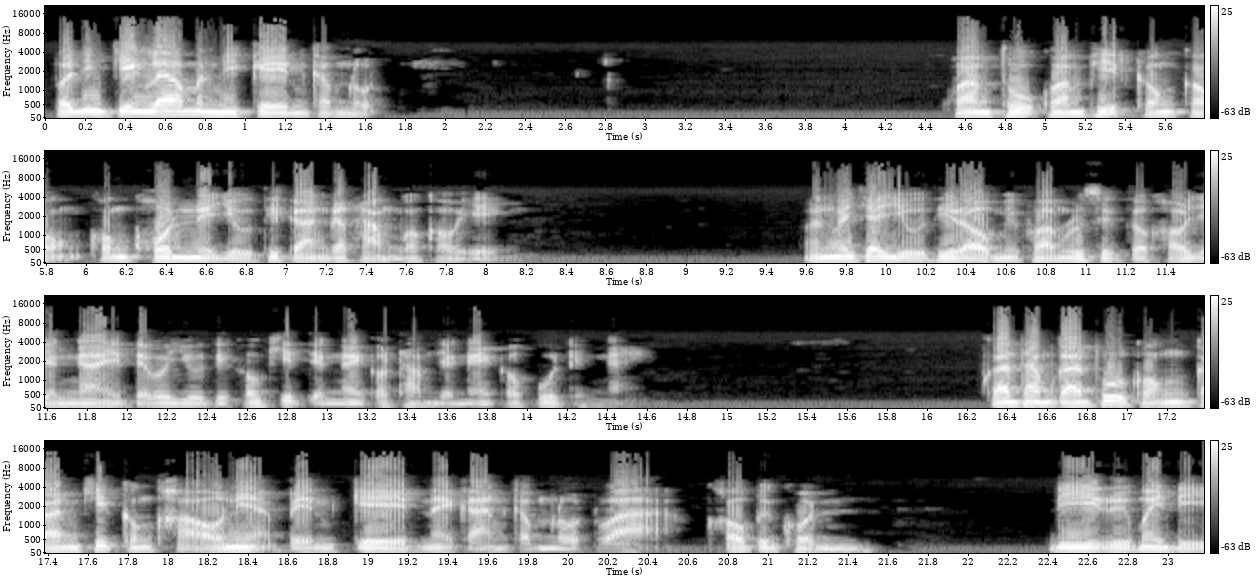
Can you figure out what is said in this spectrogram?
เพราะจริง ๆ แล้วมันมีเกณฑ์กำหนด ความถูกความผิดของของของคนเนี่ยอยู่ที่การกระทำของเขาเอง มันไม่ใช่อยู่ที่เรามีความรู้สึกต่อเขาอย่างไง แต่ว่าอยู่ที่เขาคิดยังไงเขาทำยังไงเขาพูดยังไง การทำการพูดของการคิดของเขาเนี่ย เป็นเกณฑ์ในการกำหนดว่าเขาเป็นคนดีหรือไม่ดี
